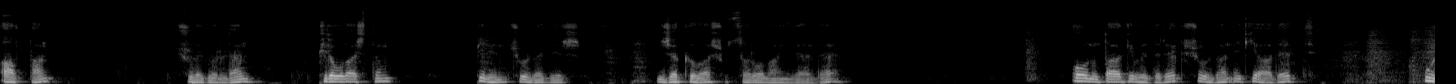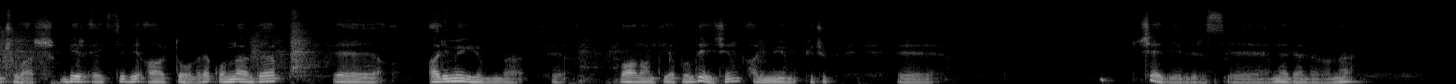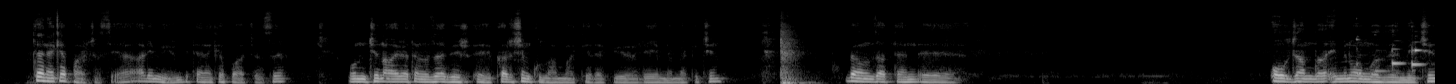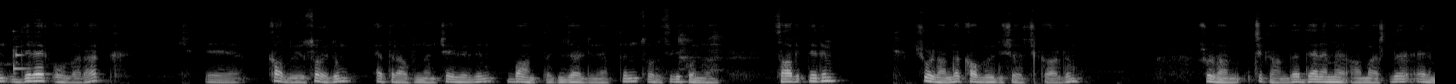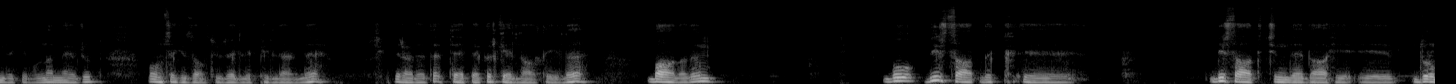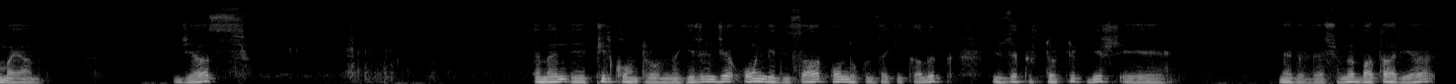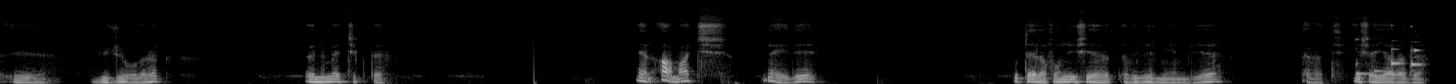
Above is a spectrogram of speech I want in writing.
Alttan şurada görülen pile ulaştım. Pilin şurada bir jakı var şu sarı olan yerde. Onu takip ederek şuradan iki adet uç var. Bir eksi bir artı olarak. Onlar da e, alüminyumla e, bağlantı yapıldığı için alüminyum küçük e, şey diyebiliriz. E, ne derler ona? Teneke parçası ya. Alüminyum bir teneke parçası. Onun için ayrıca özel bir e, karışım kullanmak gerekiyor lehimlemek için. Ben onu zaten e, olacağımdan emin olmadığım için direkt olarak e, kabloyu soydum. Etrafından çevirdim. Bantla güzelce yaptım. Sonra silikonla sabitledim. Şuradan da kabloyu dışarı çıkardım. Şuradan çıkan da deneme amaçlı elimdeki bulunan mevcut 18650 pillerle bir adet de TP4056 ile bağladım. Bu bir saatlik e, bir saat içinde dahi e, durmayan cihaz hemen e, pil kontrolüne girince 17 saat 19 dakikalık %44'lük bir e, ne derler şuna batarya e, gücü olarak önüme çıktı. Yani amaç neydi? Bu telefonu işe yaratabilir miyim diye Evet, işe yaradı.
